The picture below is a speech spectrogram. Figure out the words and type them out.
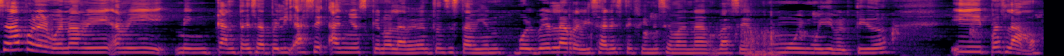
se va a poner bueno. A mí, a mí me encanta esa peli. Hace años que no la veo, entonces también volverla a revisar este fin de semana va a ser muy, muy divertido. Y pues la amo.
